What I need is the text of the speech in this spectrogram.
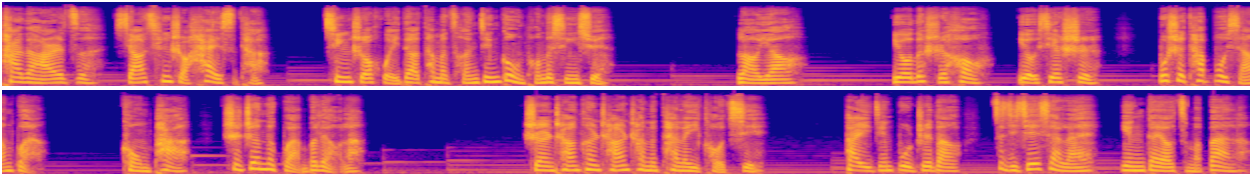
他的儿子想要亲手害死他，亲手毁掉他们曾经共同的心血。老姚，有的时候有些事不是他不想管，恐怕。是真的管不了了。沈长坑长长的叹了一口气，他已经不知道自己接下来应该要怎么办了。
